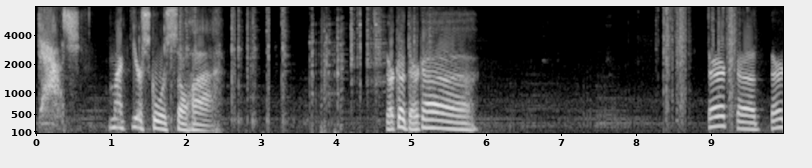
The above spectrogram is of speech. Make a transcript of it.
gosh! My gear score is so high. Durka, Durka. Durka, Durka. Bum, bum, bum, bum, bum, bum, ba, da, da, da,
